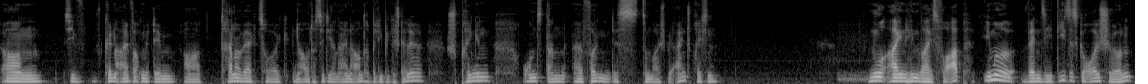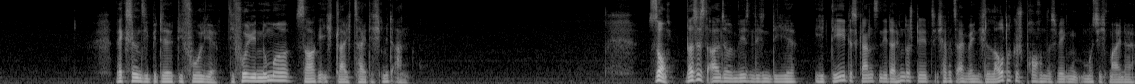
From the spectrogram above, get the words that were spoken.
Ähm, Sie können einfach mit dem äh, Trennerwerkzeug in Outer City an eine andere beliebige Stelle springen und dann äh, folgendes zum Beispiel einsprechen. Nur ein Hinweis vorab, immer wenn Sie dieses Geräusch hören, wechseln Sie bitte die Folie. Die Foliennummer sage ich gleichzeitig mit an. So, das ist also im Wesentlichen die Idee des Ganzen, die dahinter steht. Ich habe jetzt ein wenig lauter gesprochen, deswegen muss ich meine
